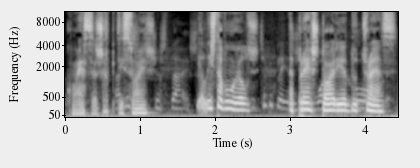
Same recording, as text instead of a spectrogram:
com essas repetições. E ali estavam eles, a pré-história do trance.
